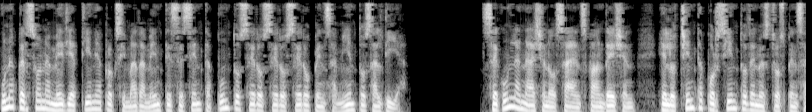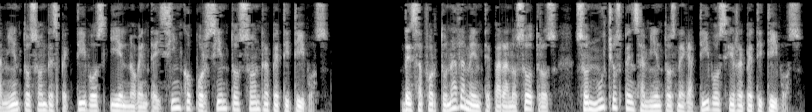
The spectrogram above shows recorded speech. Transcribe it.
una persona media tiene aproximadamente 60.000 pensamientos al día. Según la National Science Foundation, el 80% de nuestros pensamientos son despectivos y el 95% son repetitivos. Desafortunadamente para nosotros, son muchos pensamientos negativos y repetitivos.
